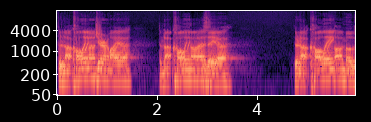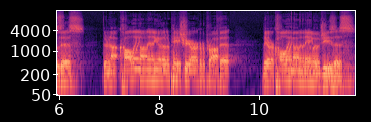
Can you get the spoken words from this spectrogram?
They're not calling on Jeremiah. They're not calling on Isaiah. They're not calling on Moses. They're not calling on any other patriarch or prophet. They are calling on the name of Jesus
